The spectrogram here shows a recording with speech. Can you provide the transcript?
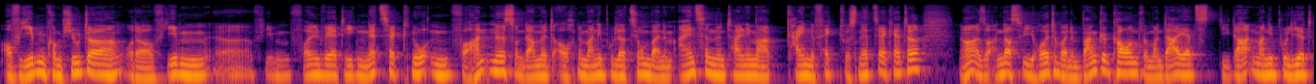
auf jedem Computer oder auf jedem, äh, auf jedem vollwertigen Netzwerkknoten vorhanden ist und damit auch eine Manipulation bei einem einzelnen Teilnehmer keinen Effekt fürs Netzwerk hätte. Ja, also anders wie heute bei einem Bankaccount, wenn man da jetzt die Daten manipuliert,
